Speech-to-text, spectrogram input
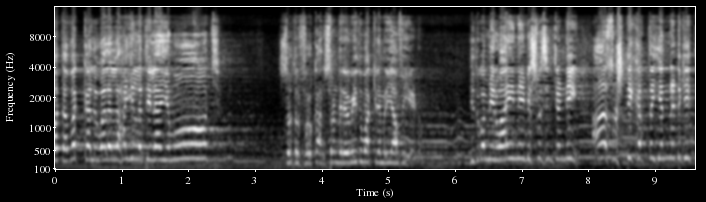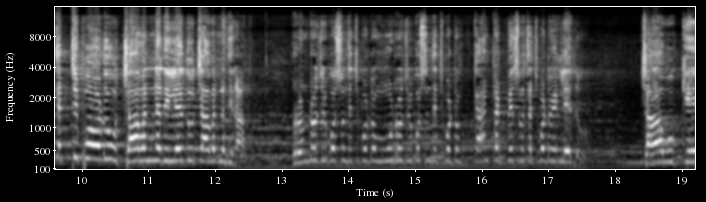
వతవక్కలు వలల్ హయ్యల్లతి యమూత్. సూరతుల్ ఫుర్ఖాన్ సురండి ఇరవై ఐదు వాక్యం నెంబర్ యాభై ఏడు. ఇదిగో మీరు ఆయన్ని విశ్వసించండి. ఆ సృష్టికర్త ఎన్నటికీ చచ్చిపోడు. చావన్నది లేదు చావన్నది రాదు. రెండు రోజుల కోసం చచ్చిపోవటం మూడు రోజుల కోసం చచ్చిపోవటం కాంట్రాక్ట్ బేస్లో చచ్చిపోవటం ఏం లేదు. చావుకే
